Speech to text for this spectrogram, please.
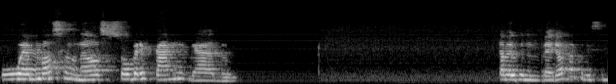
o emocional sobrecarregado. Está me ouvindo melhor, Patrícia?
